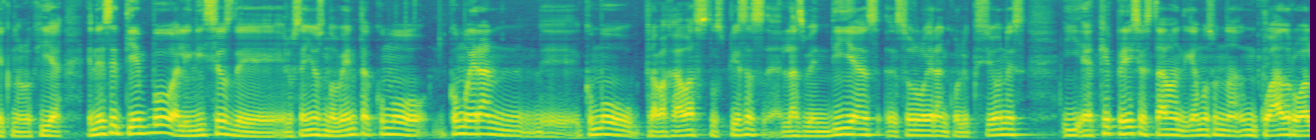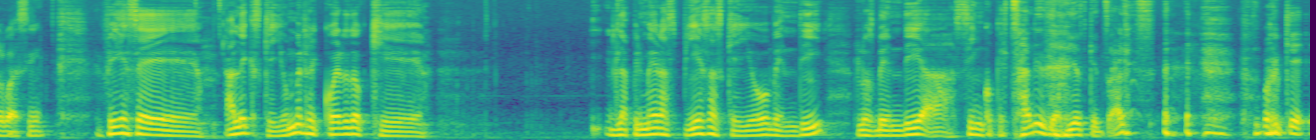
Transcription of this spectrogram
tecnología. En ese tiempo, al inicios de los años 90, ¿cómo, cómo eran, eh, cómo trabajabas tus piezas? ¿Las vendías? Eh, ¿Solo eran colecciones? ¿Y a qué precio estaban, digamos, un cuadro o algo así? Fíjese, Alex, que yo me recuerdo que las primeras piezas que yo vendí, los vendí a 5 quetzales y a 10 quetzales. Porque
